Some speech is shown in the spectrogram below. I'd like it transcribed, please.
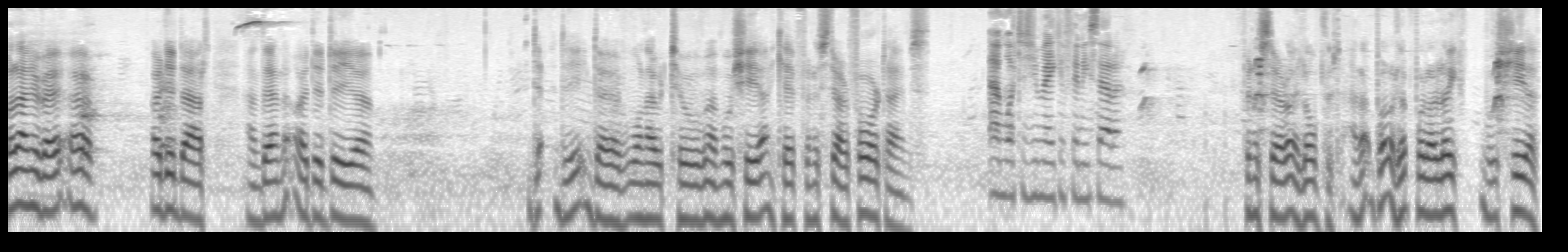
But anyway, uh, I did that, and then I did the. Uh, the, the, the one out to uh, Muxía and Cape Finisterre four times. And what did you make of Finisterre? Finisterre, I loved it, and but but I like Muxía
